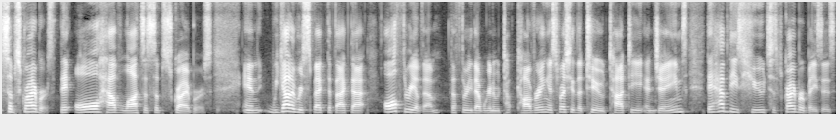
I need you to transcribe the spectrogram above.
subscribers. They all have lots of subscribers. And we got to respect the fact that all three of them, the three that we're going to be covering, especially the two, Tati and James, they have these huge subscriber bases.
